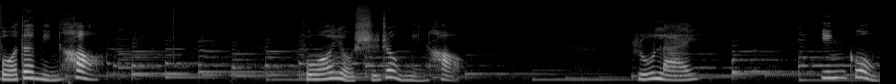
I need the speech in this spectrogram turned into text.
佛的名号，佛有十种名号：如来、因供、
